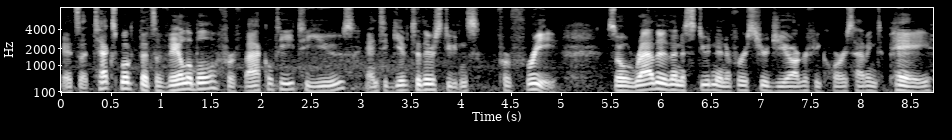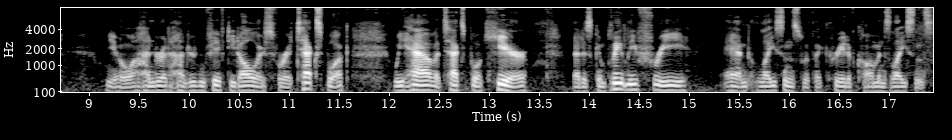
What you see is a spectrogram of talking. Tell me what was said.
It's a textbook that's available for faculty to use and to give to their students for free. So rather than a student in a first year geography course having to pay you know, $100, $150 for a textbook, we have a textbook here that is completely free and licensed with a Creative Commons license.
